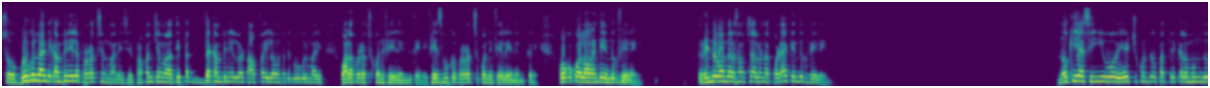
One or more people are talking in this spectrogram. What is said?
సో గూగుల్ లాంటి కంపెనీలే ప్రొడక్షన్ మానేసి ప్రపంచంలో అతిపెద్ద కంపెనీల్లో టాప్ ఫైవ్లో ఉంటుంది గూగుల్ మరి. వాళ్ళ ప్రొడక్ట్స్ కొన్ని ఫెయిల్ ఎందుకని ఫేస్బుక్ ప్రొడక్ట్స్ కొన్ని ఫెయిల్ అయిన ఎందుకని కోకోకోలా అంటే ఎందుకు ఫెయిల్ అయింది? రెండు వందల సంవత్సరాలు ఉన్న కొడాక్ ఎందుకు ఫెయిల్ అయింది? నోకియా సీఈఓ ఏడ్చుకుంటూ పత్రికల ముందు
